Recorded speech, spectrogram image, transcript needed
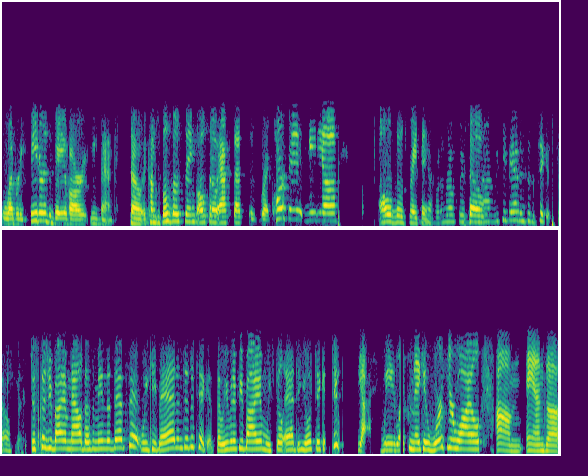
Celebrity Theater the day of our event. So it comes with both of those things. Also access to red carpet, media, all of those great things. Yeah, whatever else we So- we keep adding to the tickets. So just because you buy them now doesn't mean that that's it. We keep adding to the tickets. So even if you buy them, we still add to your ticket too. Yes, we like to make it worth your while. Um, and uh,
